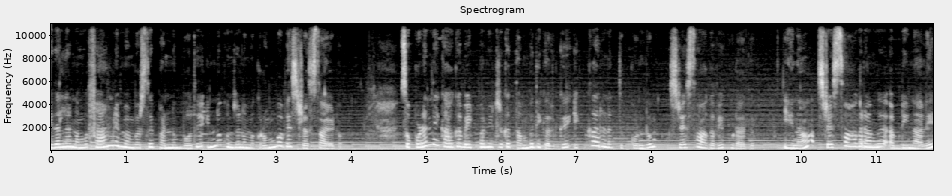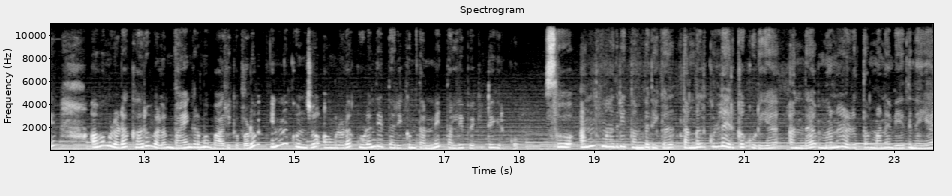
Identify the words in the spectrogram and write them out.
இதெல்லாம் நம்ம ஃபேமிலி மெம்பர்ஸே பண்ணும்போது இன்னும் கொஞ்சம் நமக்கு ரொம்பவே ஸ்ட்ரெஸ் ஆகிடும் ஸோ குழந்தைக்காக வெயிட் பண்ணிட்டு இருக்க தம்பதிகளுக்கு எக்காரணத்துக்கு கொண்டும் ஸ்ட்ரெஸ் ஆகவே கூடாது. ஏன்னா ஸ்ட்ரெஸ் ஆகுறாங்க அப்படின்னாலே அவங்களோட கருவளம் பயங்கரமாக பாதிக்கப்படும். இன்னும் கொஞ்சம் அவங்களோட குழந்தை தரிக்கும் தன்மை தள்ளி போய்கிட்டே இருக்கும். ஸோ அந்த மாதிரி தம்பதிகள் தங்களுக்குள்ளே இருக்கக்கூடிய அந்த மன அழுத்தம் மன வேதனையை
